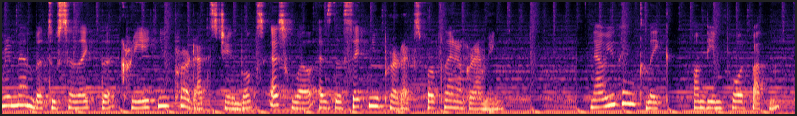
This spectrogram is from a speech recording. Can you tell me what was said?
Remember to select the Create New Products checkbox as well as the Set New Products for planogramming. Now you can click on the Import button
